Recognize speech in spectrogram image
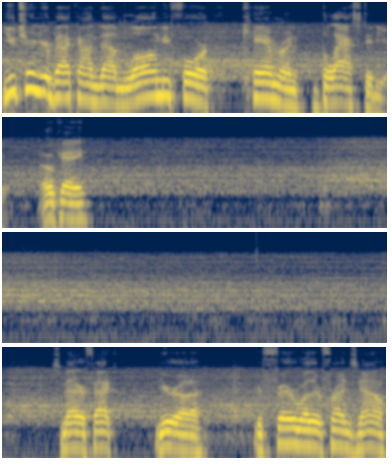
You turned your back on them long before Cameron blasted you. Okay? As a matter of fact, your uh, your fair weather friends now,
